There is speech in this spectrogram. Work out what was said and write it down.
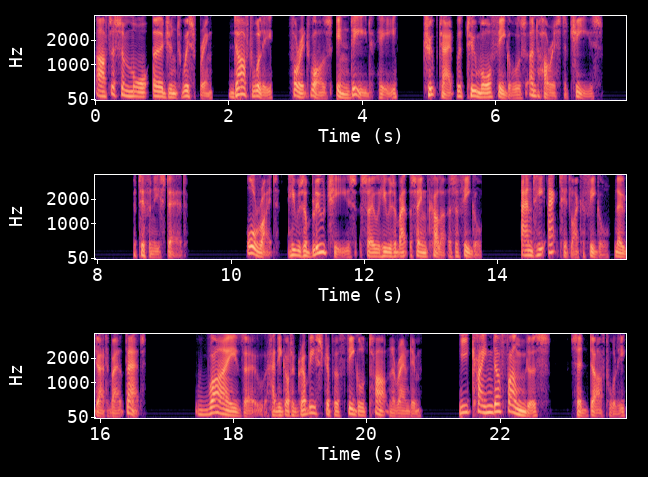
After some more urgent whispering, Daft Wullie, for it was indeed he, trooped out with two more Feegles and Horace the cheese. Tiffany stared. All right, he was a blue cheese, so he was about the same colour as a Feegle. And he acted like a Feegle, no doubt about that. Why, though, had he got a grubby strip of Feegle tartan around him? He kind of found us, said Daft Wullie,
